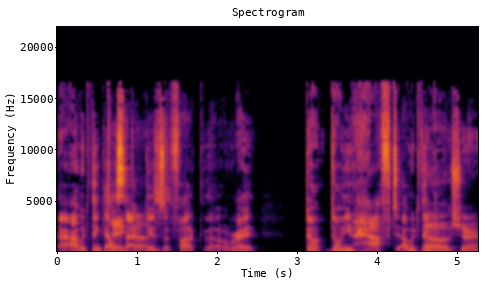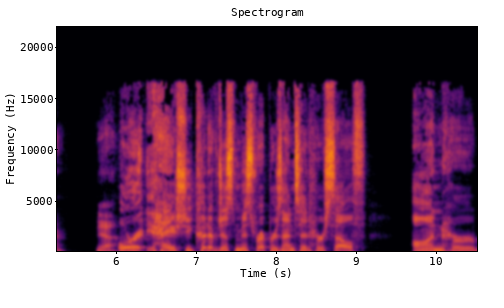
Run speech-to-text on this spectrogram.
I would think "Take LSAT us." gives a fuck though, right? Don't don't you have to I would think oh, sure. Yeah. Or hey, she could have just misrepresented herself on her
